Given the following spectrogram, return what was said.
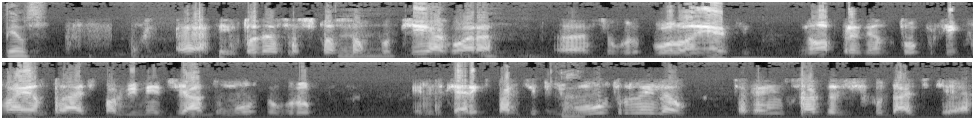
Penso. É, tem toda essa situação. É. Porque agora, uh, se o grupo Bolognese não apresentou, por que, que vai entrar de forma imediata um outro grupo? Eles querem que participe de um ah. outro leilão. Só que a gente sabe das dificuldades que é,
